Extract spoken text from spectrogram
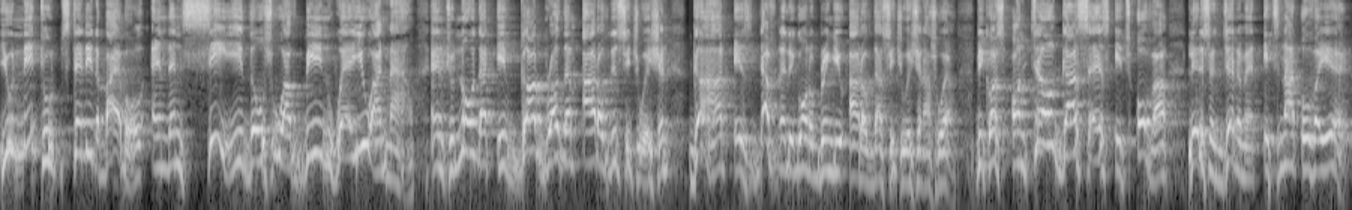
you need to study the Bible and then see those who have been where you are now and to know that if God brought them out of this situation, God is definitely going to bring you out of that situation as well. Because until God says it's over, ladies and gentlemen, it's not over yet.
